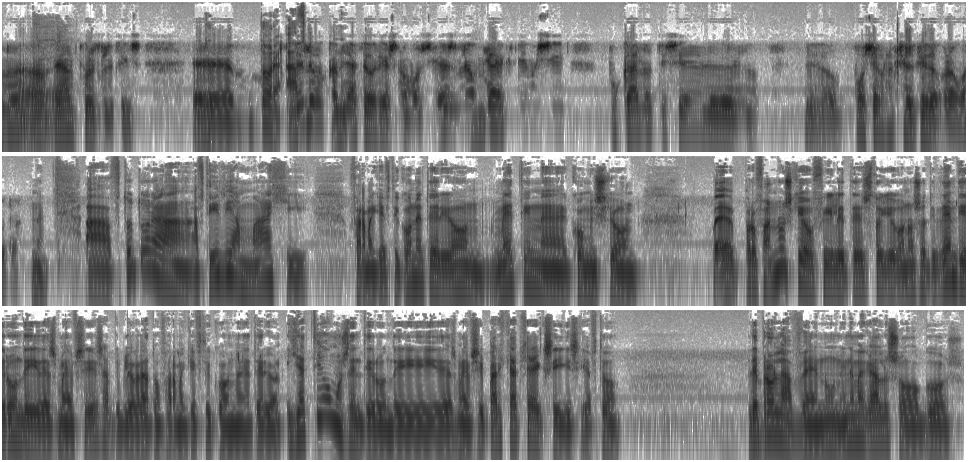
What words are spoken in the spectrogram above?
ναι. εάν προσβληθείς. Ε, Τώρα, δεν αυτό... λέω καμιά θεωρία συνωμοσίας, λέω μια εκτίμηση που κάνω της, ε, ε, πώς έχουν εξελιχθεί τα πράγματα. Ναι. Αυτό τώρα, αυτή η διαμάχη φαρμακευτικών εταιριών με την ε, Κομισιόν ε, Προφανώς και οφείλεται στο γεγονός ότι δεν τηρούνται οι δεσμεύσεις από την πλευρά των φαρμακευτικών εταιριών. Γιατί όμως δεν τηρούνται οι δεσμεύσεις, Υπάρχει κάποια εξήγηση γι' αυτό; Δεν προλαβαίνουν, είναι μεγάλος ο όγκος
